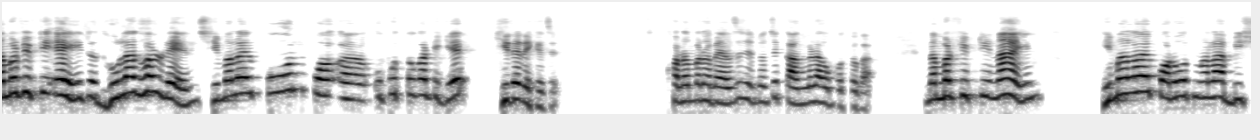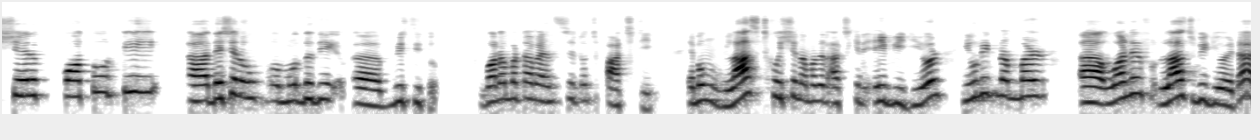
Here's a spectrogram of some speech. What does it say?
Number fifty eight Dhauladhar range হিমালয়ের কোন উপত্যকাটিকে ঘিরে রেখেছে? খ নম্বর হবে অ্যান্সার সেটা হচ্ছে কাংড়া উপত্যকা। নাম্বার ফিফটি নাইন হিমালয় পর্বতমালা বিশ্বের কতটি দেশের মধ্যে দিয়ে বিস্তৃত। গ নাম্বারটা হবে অ্যান্সার সেটা হচ্ছে পাঁচটি। এবং লাস্ট কোয়েশ্চেন আমাদের আজকের এই ভিডিওর ইউনিট নাম্বার ওয়ানের লাস্ট ভিডিও এটা,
